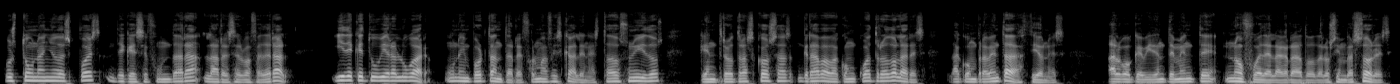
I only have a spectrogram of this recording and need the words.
justo un año después de que se fundara la Reserva Federal y de que tuviera lugar una importante reforma fiscal en Estados Unidos que, entre otras cosas, grababa con 4 dólares la compraventa de acciones, algo que evidentemente no fue del agrado de los inversores,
